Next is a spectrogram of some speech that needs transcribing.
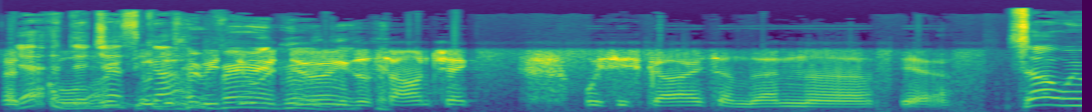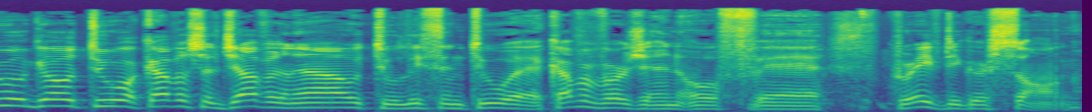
That's yeah, cool. they just we, got we, very do it during the sound check with these guys, and then uh, yeah. So we will go to a cover of Java now to listen to a cover version of uh, Gravedigger's song.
